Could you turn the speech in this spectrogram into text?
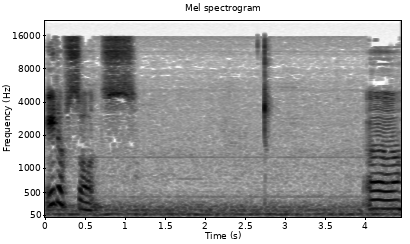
Eight of Swords. Uh,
